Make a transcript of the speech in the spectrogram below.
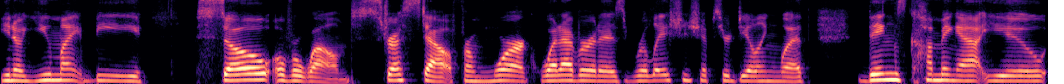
you know, you might be so overwhelmed, stressed out from work, whatever it is, relationships you're dealing with, things coming at you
